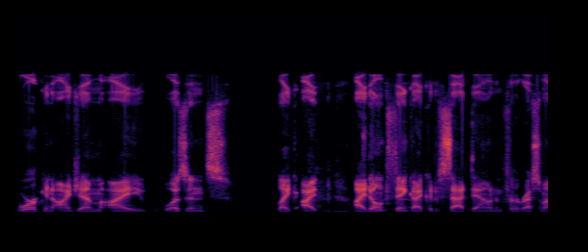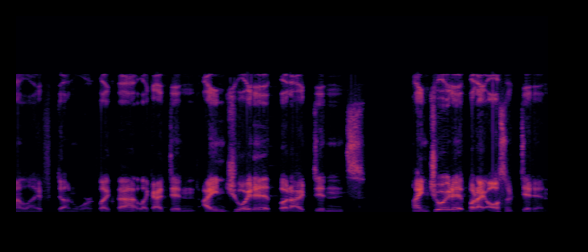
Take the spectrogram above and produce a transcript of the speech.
work in iGEM, I wasn't like I I don't think I could have sat down and for the rest of my life done work like that. Like I didn't I enjoyed it, but I didn't I enjoyed it, but I also didn't.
